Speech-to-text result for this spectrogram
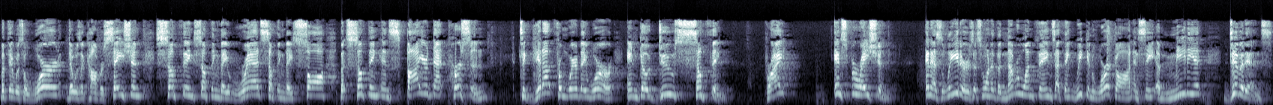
but there was a word, there was a conversation, something, something they read, something they saw, but something inspired that person to get up from where they were and go do something, right? Inspiration. And as leaders, it's one of the number one things I think we can work on and see immediate dividends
